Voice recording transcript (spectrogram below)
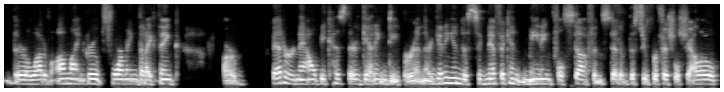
there are a lot of online groups forming that I think are better now because they're getting deeper and they're getting into significant, meaningful stuff instead of the superficial, shallow,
